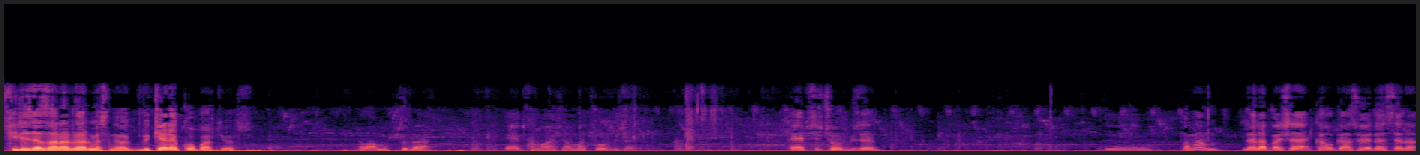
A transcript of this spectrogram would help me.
filize zarar vermesin diye. Bak bükerek kopartıyoruz. Tamam mı? Şu da hepsi maşallah çok güzel. Hepsi çok güzel. Ee, tamam mı? Lala Paşa Kalkan Söğüt'ten selam,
